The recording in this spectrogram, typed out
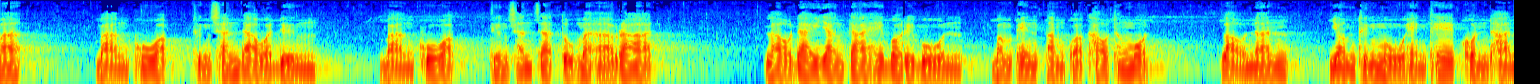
มะ บางพวกถึงชั้นดาวดึง บางพวกถึงชั้นจตุมหาราช เหล่าใดยังกายให้บริบูรณ์บำเพ็ญต่ำกว่าเขาทั้งหมด เหล่านั้นย่อมถึงหมู่แห่งเทพคนทัน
